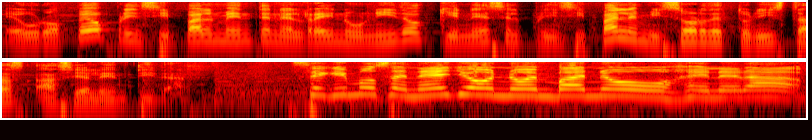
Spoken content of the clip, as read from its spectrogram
europeo, principalmente en el Reino Unido, quien es el principal emisor de turistas hacia la entidad. Seguimos en ello, no en vano genera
